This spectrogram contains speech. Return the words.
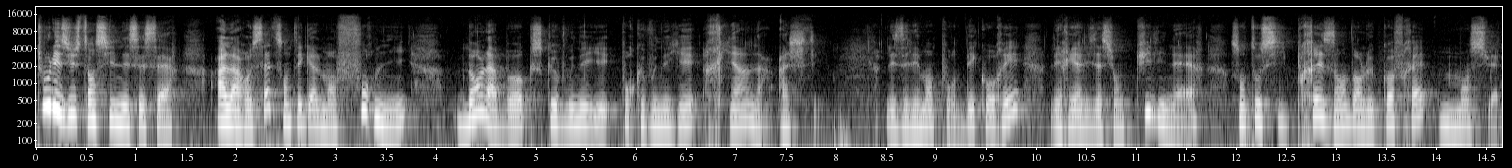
Tous les ustensiles nécessaires à la recette sont également fournis dans la box pour que vous n'ayez rien à acheter. Les éléments pour décorer les réalisations culinaires sont aussi présents dans le coffret mensuel.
